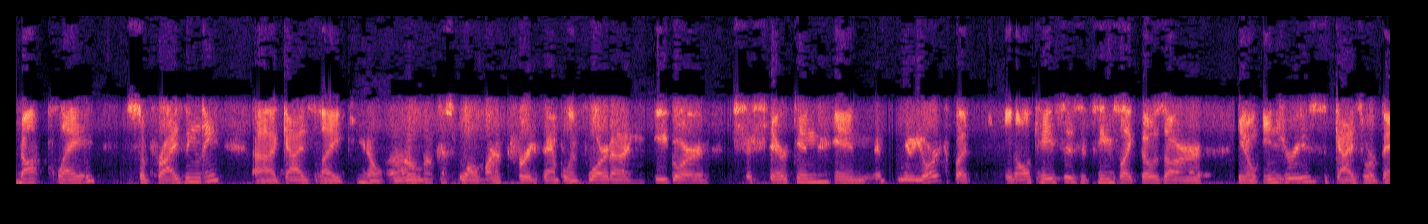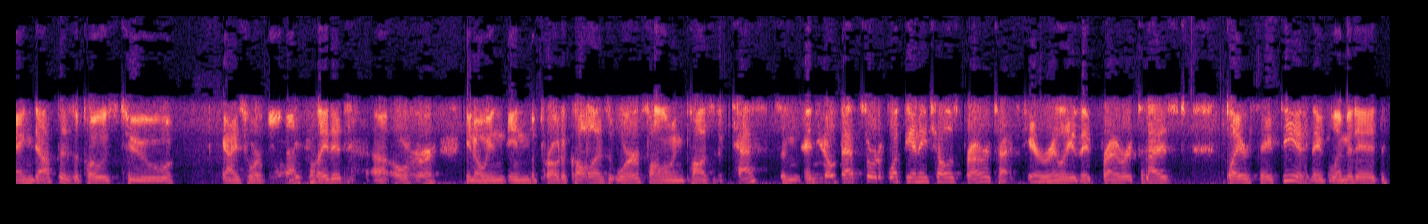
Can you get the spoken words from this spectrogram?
not play. Surprisingly, uh, guys like you know uh, Lucas Wallmark, for example, in Florida, and Igor Shesterkin in New York, but in all cases, it seems like those are, you know, injuries, guys who are banged up as opposed to guys who are being isolated uh, or, you know, in, in the protocol, as it were, following positive tests. And, and, you know, that's sort of what the NHL has prioritized here, really. They've prioritized player safety and they've limited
